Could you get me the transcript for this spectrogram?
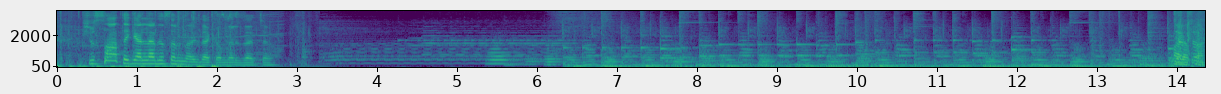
Şu sağ tekerlerde sorun var. Bir dakika onları düzelteceğim. Araba.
